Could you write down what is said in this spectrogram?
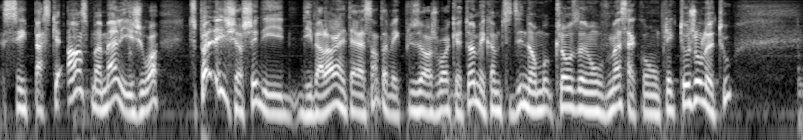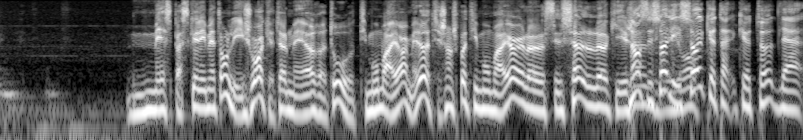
c'est- parce qu'en ce moment, les joueurs, tu peux aller chercher des, des valeurs intéressantes avec plusieurs joueurs que tu as, mais comme tu dis, non, clause de mouvement, ça complique toujours le tout. Mais c'est parce que, les, mettons, les joueurs que tu as le meilleur retour, Timo Meyer, mais là, tu changes pas Timo Meyer, là, c'est le seul là, qui est Non, c'est ça. Les joueurs. seuls que tu as, de la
